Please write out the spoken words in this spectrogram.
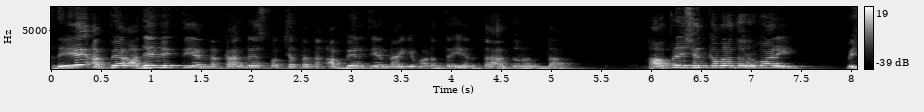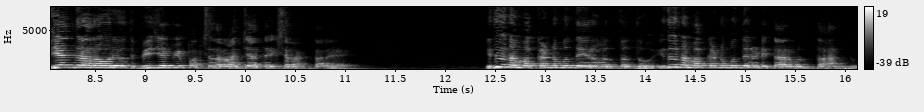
ಅದೇ ಅಭ್ಯ, ಅದೇ ವ್ಯಕ್ತಿಯನ್ನ, ಕಾಂಗ್ರೆಸ್ ಪಕ್ಷ ತನ್ನ ಅಭ್ಯರ್ಥಿಯನ್ನಾಗಿ ಮಾಡುತ್ತೆ. ಎಂತಹ ದುರಂತ. ಆಪರೇಷನ್ ಕಮಲದ ರೂವಾರಿ ವಿಜೇಂದ್ರ ರವರು ಇವತ್ತು ಬಿಜೆಪಿ ಪಕ್ಷದ ರಾಜ್ಯಾಧ್ಯಕ್ಷರಾಗ್ತಾರೆ. ಇದು ನಮ್ಮ ಕಣ್ಣು ಮುಂದೆ ಇರುವಂಥದ್ದು ಇದು ನಮ್ಮ ಕಣ್ಣು ಮುಂದೆ ನಡೀತಾ ಇರುವಂತಹದ್ದು.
